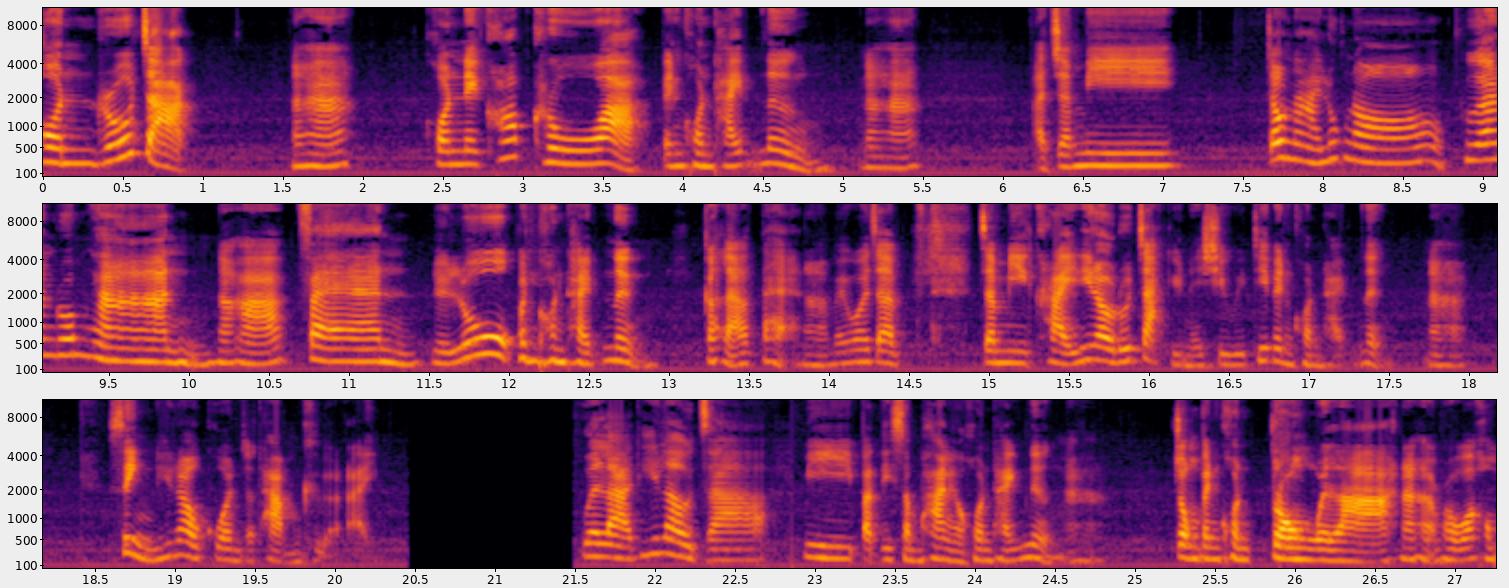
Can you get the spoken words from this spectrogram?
คนรู้จักนะคะคนในครอบครัวเป็นคนไทป์หนึ่งนะคะอาจจะมีเจ้านายลูกน้อง เพื่อนร่วมงานนะคะ แฟนหรือลูกเป็นคนไทป์หนึ่งก็แล้วแต่นะไม่ว่าจะจะมีใครที่เรารู้จักอยู่ในชีวิตที่เป็นคนไทป์หนึ่งนะคะสิ่งที่เราควรจะทำคืออะไร เวลาที่เราจะมีปฏิสัมพันธ์กับคนไทป์หนึ่งนะคะ จงเป็นคนตรงเวลานะคะเพราะว่าเขา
